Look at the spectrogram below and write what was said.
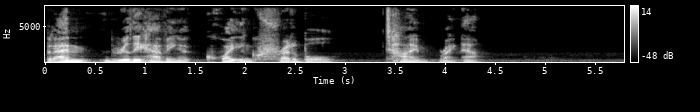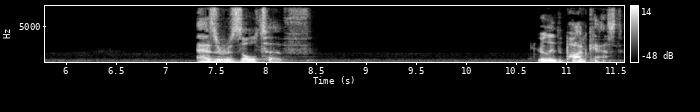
But I'm really having a quite incredible time right now. As a result of really the podcast.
